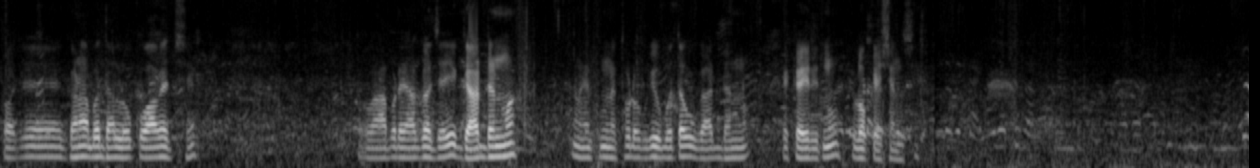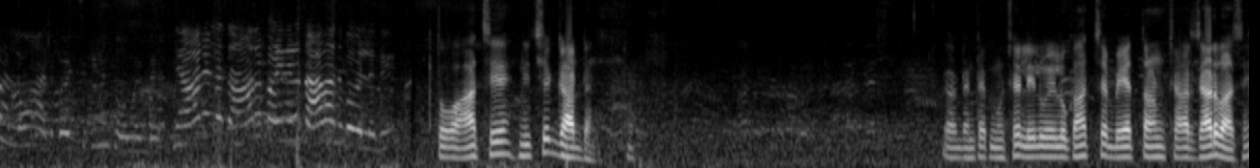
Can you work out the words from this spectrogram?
તો આજે ઘણા બધા લોકો આવે જ છે. તો આપણે આગળ જઈએ ગાર્ડનમાં અને તમને થોડોક વ્યૂ બતાવું ગાર્ડનનું કે કઈ રીતનું લોકેશન છે. તો આ છે નીચે ગાર્ડન ગાર્ડન ટાઈપનું છે, લીલું લીલું ઘાસ છે, બે, ત્રણ, ચાર ઝાડવા છે.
